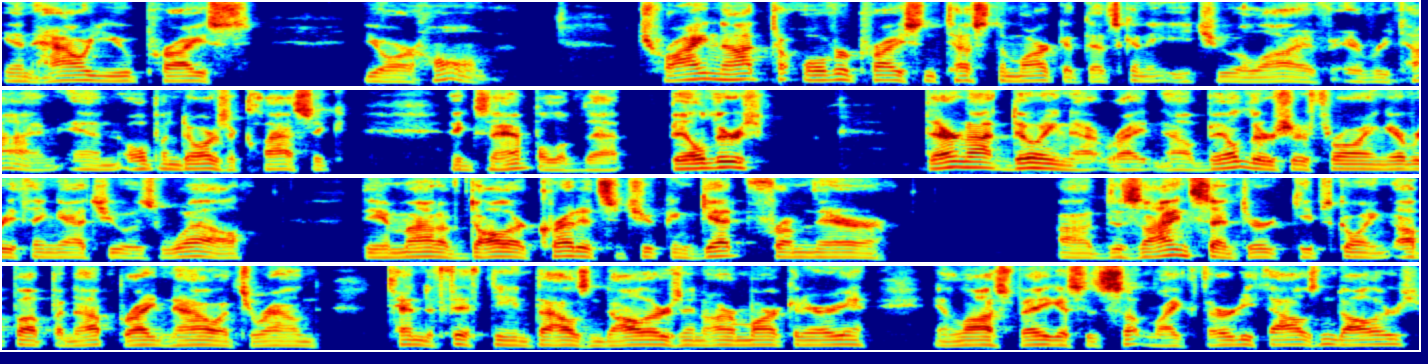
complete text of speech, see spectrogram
in how you price your home. Try not to overprice and test the market. That's going to eat you alive every time. And Opendoor is a classic example of that. Builders, they're not doing that right now. Builders are throwing everything at you as well. The amount of dollar credits that you can get from their uh, design center keeps going up, up, and up. Right now, it's around ten to fifteen thousand dollars in our market area. In Las Vegas, it's something like thirty thousand dollars.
